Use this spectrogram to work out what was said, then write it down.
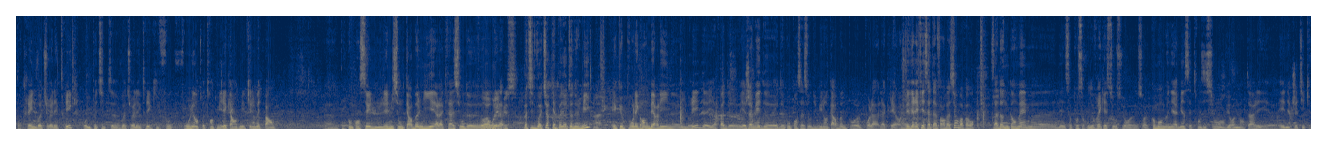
pour créer une voiture électrique, pour une petite voiture électrique, il faut rouler entre 30 000 et 40 000 km par an. Euh, pour compenser l'émission de carbone liée à la création de, de la petite voiture qui a peu d'autonomie Ouais. et que pour les grandes berlines euh, hybrides, il n'y a, pas de- il y a jamais de, de compensation du bilan carbone pour, pour la, la créer. Alors, je vais vérifier cette information, mais enfin bon, ça Ouais. donne quand même euh, des, ça pose de vraies questions sur, sur comment mener à bien cette transition environnementale et, euh, et énergétique.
